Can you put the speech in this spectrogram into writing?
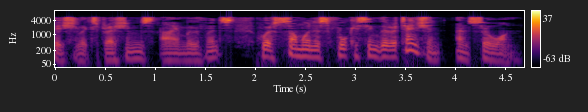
facial expressions, eye movements, where someone is focusing their attention, and so on.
